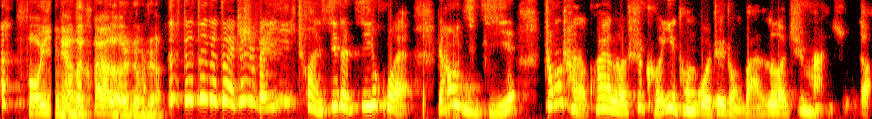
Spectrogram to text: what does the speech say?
for 一年的快乐，是不是？对对对对，这是唯一喘息的机会。然后以及中产的快乐是可以通过这种玩乐去满足的，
